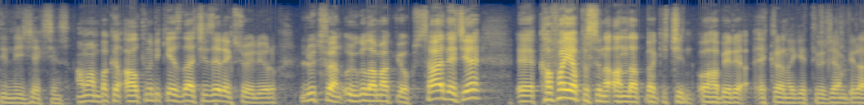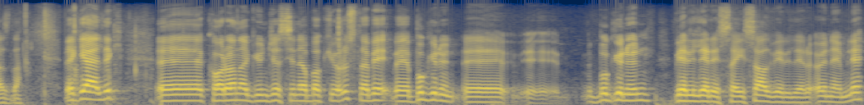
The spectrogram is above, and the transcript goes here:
dinleyeceksiniz. Aman bakın altını bir kez daha çizerek söylüyorum. Lütfen uygulamak yok. Sadece e, kafa yapısını anlatmak için o haberi ekrana getireceğim birazdan. Ve geldik e, korona güncesine bakıyoruz. Tabii e, bugünün e, e, bugünün verileri, sayısal verileri önemli.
